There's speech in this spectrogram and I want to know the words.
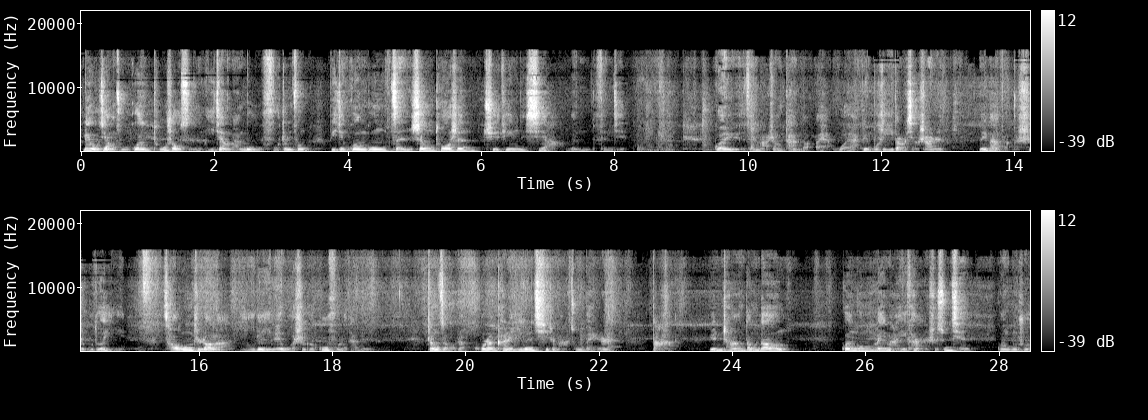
六将阻关徒受死，一将拦路复争锋。毕竟关公怎生脱身？却听下文分解。关羽在马上叹道：“哎呀，我呀，并不是一道想杀人，没办法，是不得已。曹公知道了，一定以为我是个辜负了他的人。”正走着，忽然看见一个人骑着马从北而来，大喊：“云长，等等！”关公勒马一看，是孙乾。关公说：“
